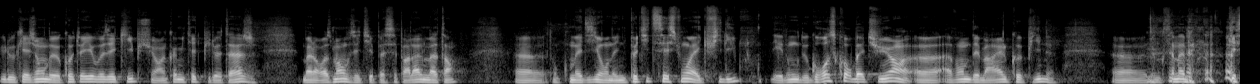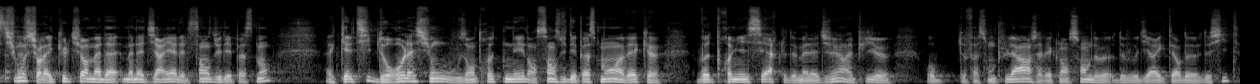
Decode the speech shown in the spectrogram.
eu l'occasion de côtoyer vos équipes sur un comité de pilotage. Malheureusement, vous étiez passé par là le matin. Euh, donc on m'a dit on a une petite session avec Philippe et donc de grosses courbatures euh, avant de démarrer le copine. Euh, donc ça m'a question sur la culture managériale et le sens du dépassement. quel type de relation vous entretenez dans le sens du dépassement avec votre premier cercle de managers et puis de façon plus large avec l'ensemble de, vos directeurs de, de site?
